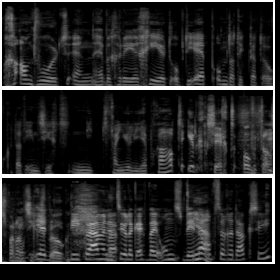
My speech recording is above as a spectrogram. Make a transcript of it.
geantwoord en hebben gereageerd op die app, omdat ik dat ook, dat inzicht niet van jullie heb gehad, eerlijk gezegd, over transparantie gesproken. Die, die kwamen maar, natuurlijk echt bij ons binnen ja. op de redactie.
